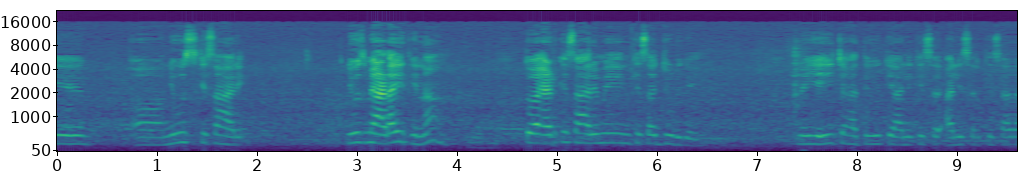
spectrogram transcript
कि न्यूज़ के सहारे न्यूज़ में ऐड आई थी ना? तो ऐड के सहारे में इनके साथ जुड़ गई। मैं यही चाहती हूँ कि अली के सर अली सर के साथ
